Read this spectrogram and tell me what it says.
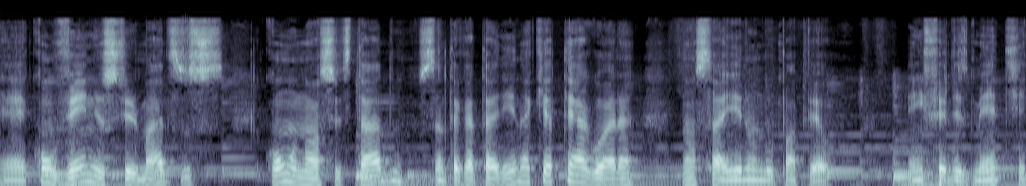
é, convênios firmados com o nosso estado, Santa Catarina, que até agora não saíram do papel. Infelizmente,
